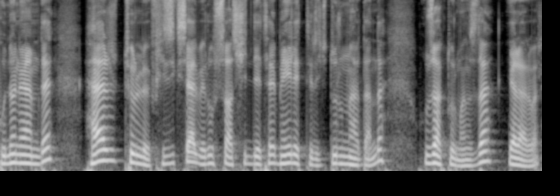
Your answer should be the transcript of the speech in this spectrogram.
Bu dönemde her türlü fiziksel ve ruhsal şiddete meylettirici durumlardan da uzak durmanızda yarar var.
